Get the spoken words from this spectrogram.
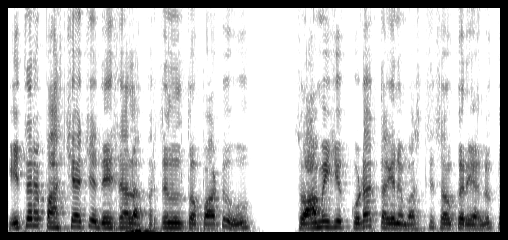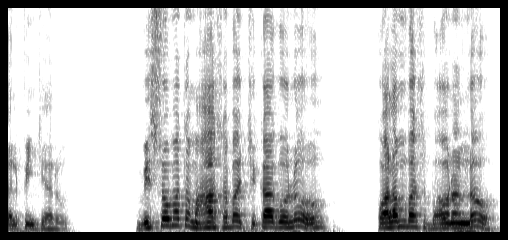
ఇతర పాశ్చాత్య దేశాల ప్రతినిధులతో పాటు స్వామీజీకి కూడా తగిన వసతి సౌకర్యాలు కల్పించారు. విశ్వమత మహాసభ చికాగోలో కొలంబస్ భవనంలో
